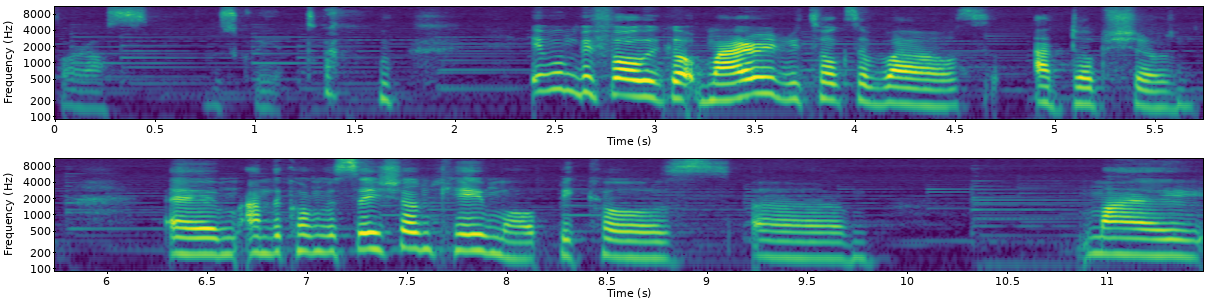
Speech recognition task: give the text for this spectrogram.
for us. It was great. Even before we got married, we talked about adoption. Um, and the conversation came up because um, my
